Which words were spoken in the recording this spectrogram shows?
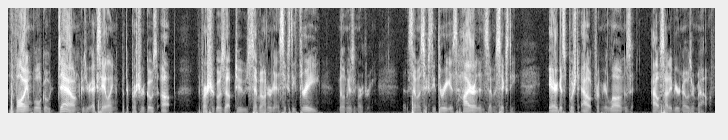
the volume will go down because you're exhaling, but the pressure goes up. The pressure goes up to 763 millimeters of mercury. 763 is higher than 760. Air gets pushed out from your lungs outside of your nose or mouth.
